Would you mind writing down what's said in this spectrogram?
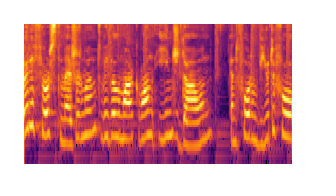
very first measurement we will mark one inch down and form beautiful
